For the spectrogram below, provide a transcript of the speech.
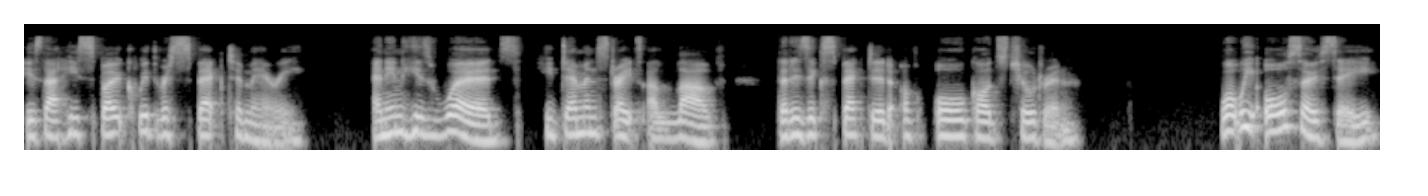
is that he spoke with respect to Mary, and in his words, he demonstrates a love that is expected of all God's children. What we also see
